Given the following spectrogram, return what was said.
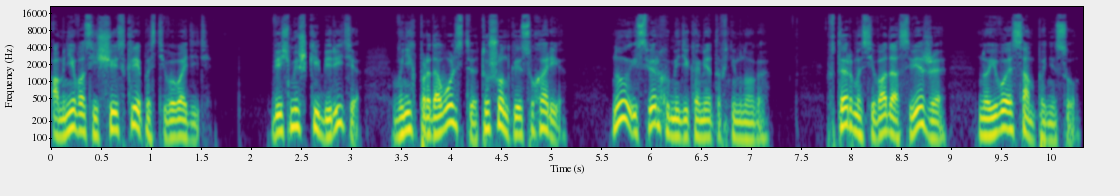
а мне вас еще из крепости выводить. Вещмешки берите, в них продовольствие, тушенка и сухари. Ну и сверху медикаментов немного. В термосе вода свежая, но его я сам понесу.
